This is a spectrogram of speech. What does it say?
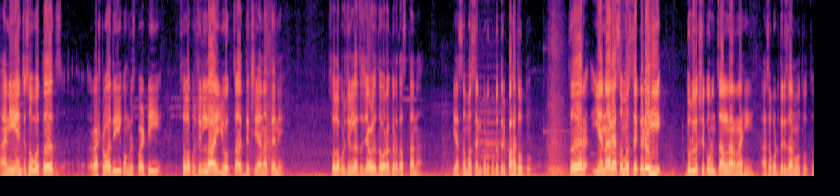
आणि यांच्यासोबतच राष्ट्रवादी काँग्रेस पार्टी सोलापूर जिल्हा युवकचा अध्यक्ष या नात्याने सोलापूर जिल्ह्याचा ज्यावेळेस दौरा करत असताना या समस्यांकडे कुठंतरी पाहत होतो. तर येणाऱ्या समस्येकडेही दुर्लक्ष करून चालणार नाही असं कुठंतरी जाणवत होतं.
